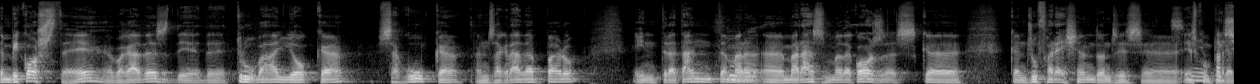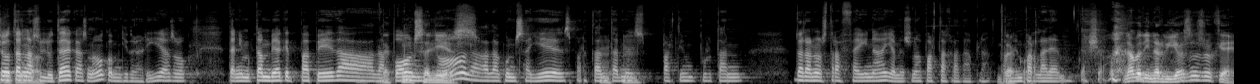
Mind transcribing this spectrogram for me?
també costa, eh, a vegades, de, de trobar allò que segur que ens agrada, però entre tanta mar eh, marasma de coses que, que ens ofereixen doncs és, eh, Sí, és per complicat això de tant les biblioteques, no? com llibreries, o tenim també aquest paper de, de, De pont, consellers. no? de, de consellers, per tant també és part important de la nostra feina i a més una part agradable. També en parlarem d'això. Anava a dir nervioses o què?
